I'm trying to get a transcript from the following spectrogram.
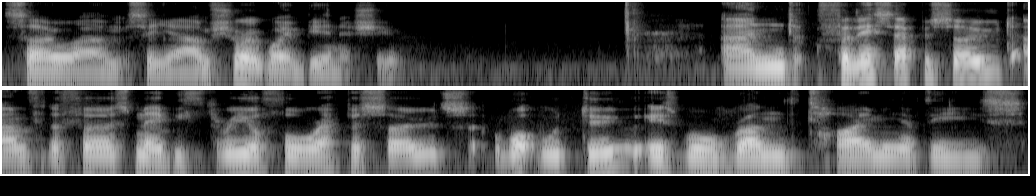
So, um, so yeah, I'm sure it won't be an issue. And for this episode, and for the first maybe three or four episodes, what we'll do is we'll run the timing of these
